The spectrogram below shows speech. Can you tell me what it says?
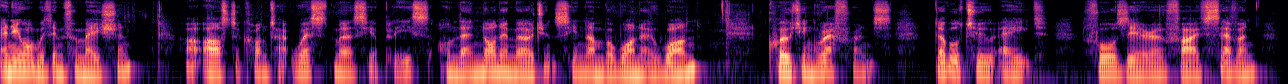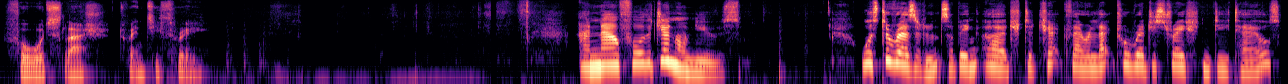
Anyone with information are asked to contact West Mercia Police on their non emergency number 101, quoting reference 228 4057 forward slash 23. And now for the general news. Worcester residents are being urged to check their electoral registration details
